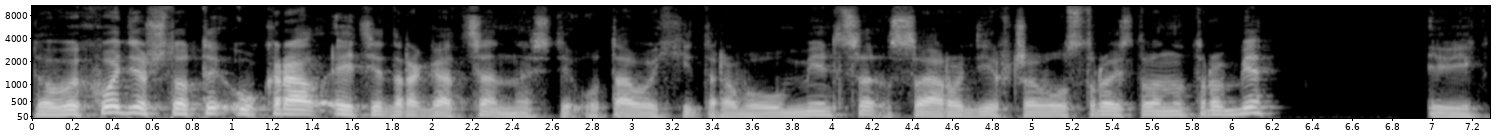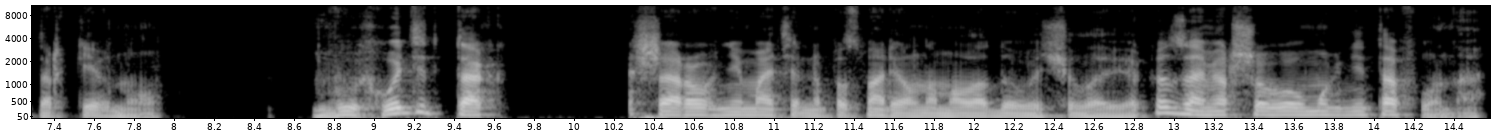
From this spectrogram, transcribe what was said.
то выходит, что ты украл эти драгоценности у того хитрого умельца, соорудившего устройство на трубе? И Виктор кивнул. Выходит так. Шаров внимательно посмотрел на молодого человека, замершего у магнитофона.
